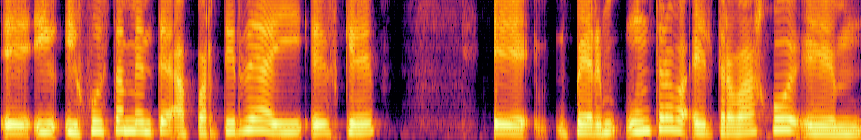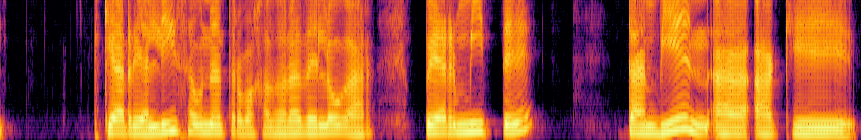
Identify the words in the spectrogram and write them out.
eh, y, justamente a partir de ahí es que eh, un el trabajo em, que realiza una trabajadora del hogar permite también a, que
